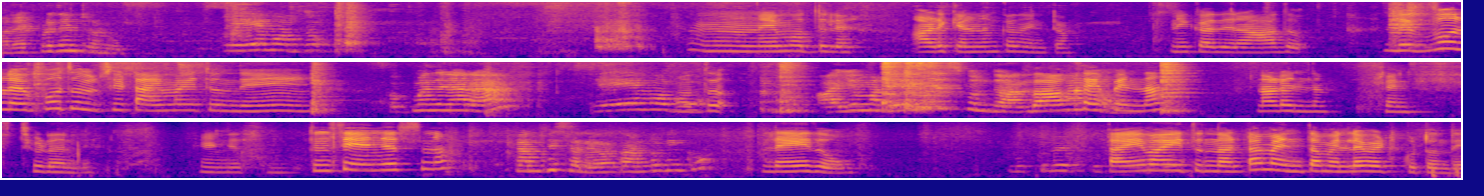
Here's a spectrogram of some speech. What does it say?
మరి ఎప్పుడు తింటారు వద్దు. ఏం వద్దులే. ఆడికి వెళ్ళాక తింటాం. నీకు అది రాదు. లేవ్వు లేవ్వు తులసి టైం అవుతుంది ఉప్మా తినారా అయ్యో మరి ఏం చేసుకుంటా బాక్స్ అయిపోయిందా? నాడు వెళ్దాం. ఫ్రెండ్స్ చూడండి. ఏం చేస్తున్నా తులసి ఏం చేస్తున్నావు? కనిపిస్తలేవా నీకు? లేదు. టైం అవుతుందంట మేము ఎంత మెల్ల పెట్టుకుంటుంది.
